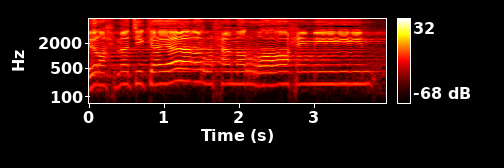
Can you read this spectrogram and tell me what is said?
برحمتك يا أرحم الراحمين.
